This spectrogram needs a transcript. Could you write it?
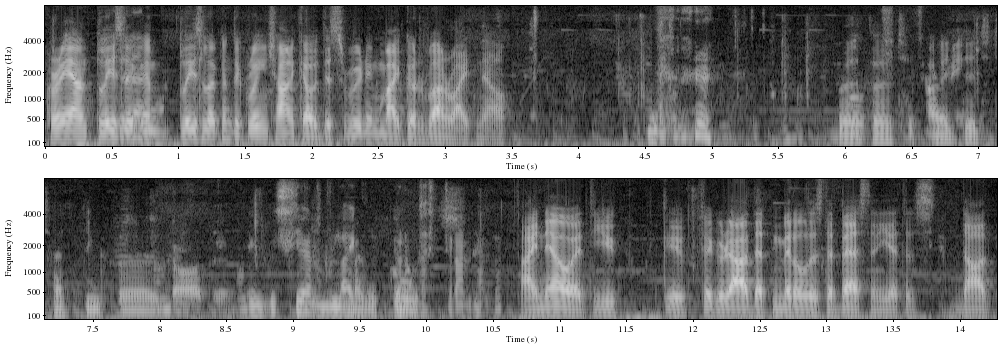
Crayon, please Did look I- in, please look into Green Shine code. It's ruining my good run right now. But Vertic, I did testing for garden. Is this your like your best run ever? I know it. You, you figured out that middle is the best, and yet it's not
